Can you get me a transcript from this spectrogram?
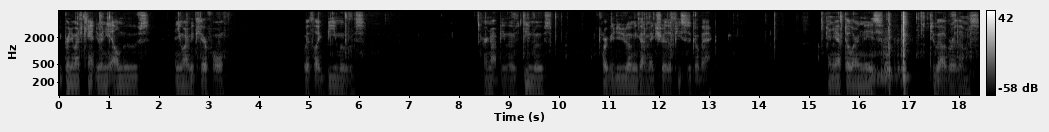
you pretty much can't do any L moves and you want to be careful with like B moves. Or not B moves, D moves. Or if you do them, you got to make sure the pieces go back. And you have to learn these two algorithms.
